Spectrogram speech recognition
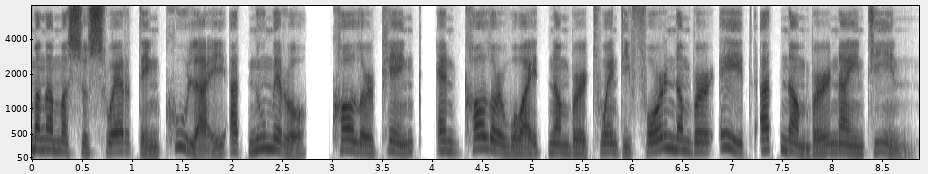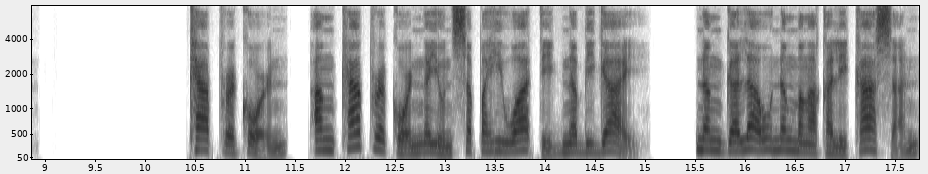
mga masuswerteng kulay at numero, color pink, and color white number 24 number 8 at number 19. Capricorn, ang Capricorn ngayon sa pahiwatig na bigay ng galaw ng mga kalikasan,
